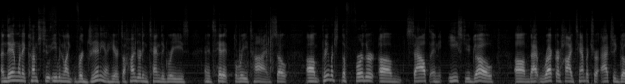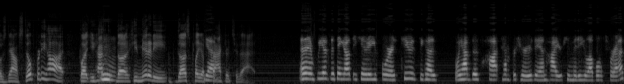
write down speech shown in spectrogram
And then when it comes to even like Virginia here, it's 110 degrees, and it's hit it three times. So um, pretty much the further um, south and east you go, um, that record high temperature actually goes down. Still pretty hot, but you have Mhm. to, the humidity does play a Yeah. factor to that. And then if we have to think about the humidity for us too, is because we have those hot temperatures and higher humidity levels for us,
